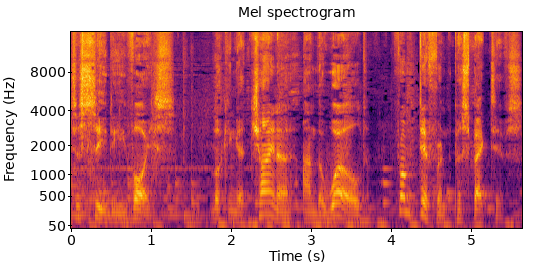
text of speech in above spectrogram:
to CD Voice, looking at China and the world from different perspectives.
